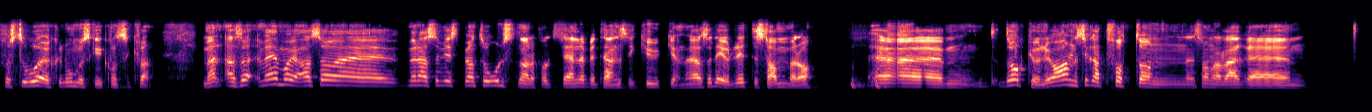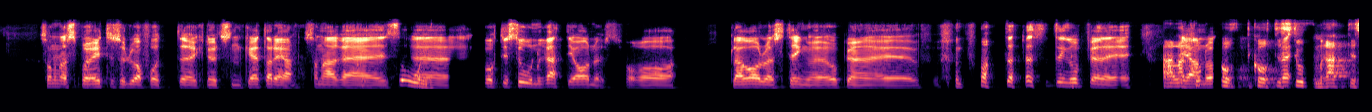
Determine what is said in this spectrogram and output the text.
For store økonomiske konsekvenser. Men altså, må jo, altså, uh, men altså hvis Bjørn Tore Olsen hadde fått senebetennelse i kuken altså Det er jo litt det samme, da. da kunne jo han sikkert fått sånn sånne der sånn sprøyte som du har fått, eh, Knutsen. Hva heter det igjen? Sånn her eh, kortison rett i anus for å klare å løse ting opp igjen. Eh, løse ting opp igjen, Eller igjen, kort, kortison rett i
